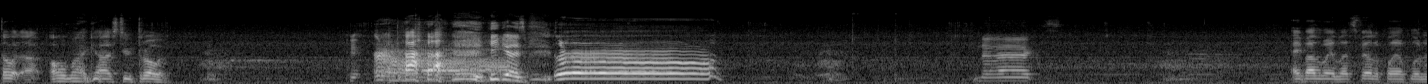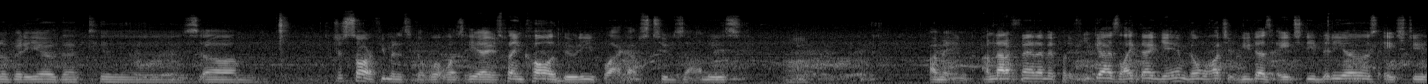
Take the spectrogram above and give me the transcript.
Throw it up. Oh my gosh, dude, throw it. He goes. "Arrgh." Hey, by the way, Let's Fail to Play uploaded a video that is, um, just saw it a few minutes ago. What was it? Yeah, he was playing Call of Duty Black Ops 2 Zombies. Oh. I mean, I'm not a fan of it, but if you guys like that game, go watch it. He does HD videos, HD,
